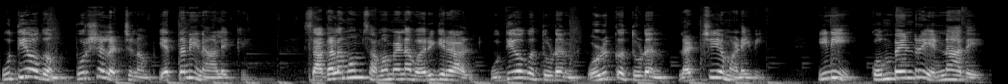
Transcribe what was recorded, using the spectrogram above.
உத்தியோகம் புருஷ லட்சணம் எத்தனை நாளைக்கு? சகலமும் சமமென வருகிறாள் உத்தியோகத்துடன் ஒழுக்கத்துடன் லட்சிய மனைவி. இனி கொம்பென்று எண்ணாதே.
